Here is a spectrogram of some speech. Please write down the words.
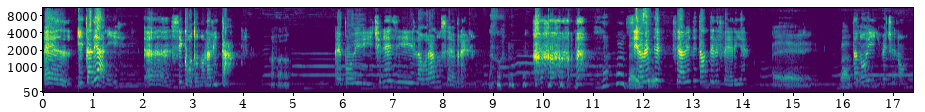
eh, gli italiani eh, si godono la vita e poi i cinesi lavorano sempre. Vabbè, Sì, avete, se avete tante le ferie, Eh, da noi invece no.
